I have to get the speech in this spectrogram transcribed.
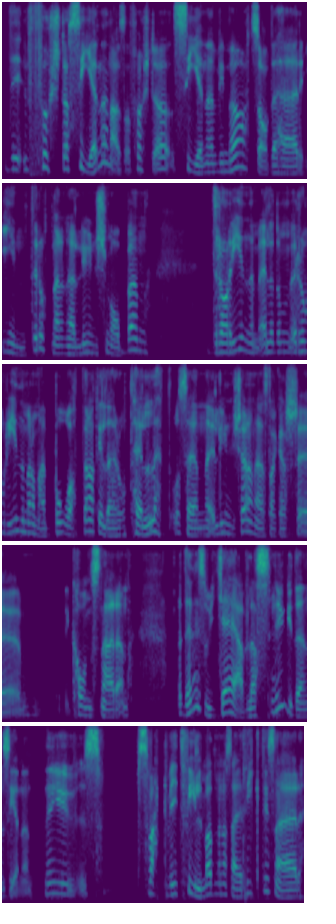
det, första scenen, alltså första scenen vi möts av det här introt när den här lynchmobben drar in, eller de ror in med de här båtarna till det här hotellet och sen lynchar den här stackars eh, konstnären. Den är så jävla snygg den scenen. Den är ju svartvit filmad med en sån här riktig sån här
